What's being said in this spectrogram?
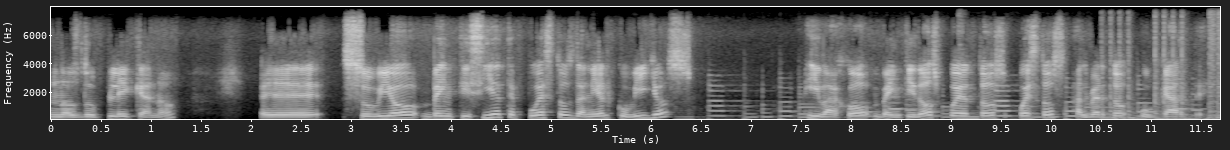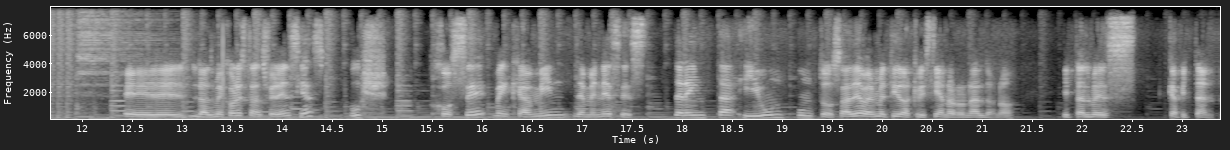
Nos duplica, ¿no? Eh, subió 27 puestos Daniel Cubillos y bajó 22 puestos, puestos Alberto Ucarte. Eh, las mejores transferencias, ush, José Benjamín de Meneses, 31 puntos. Ha de haber metido a Cristiano Ronaldo, ¿no? Y tal vez capitán.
